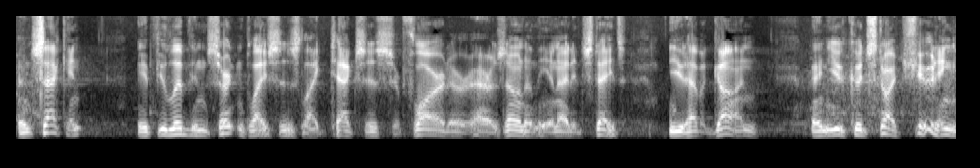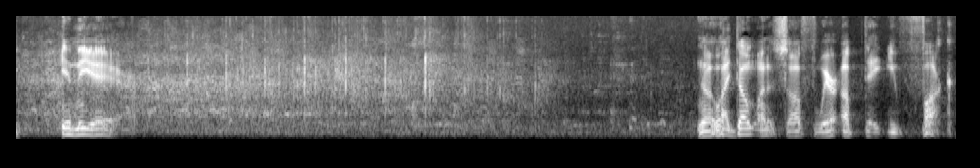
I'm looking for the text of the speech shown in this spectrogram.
And second, if you lived in certain places like Texas or Florida or Arizona in the United States, you'd have a gun and you could start shooting in the air. No, I don't want a software update, you fuck.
